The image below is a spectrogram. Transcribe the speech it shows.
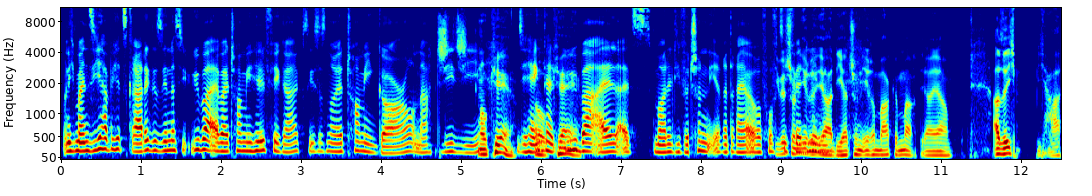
Und ich meine, sie habe ich jetzt gerade gesehen, dass sie überall bei Tommy Hilfiger, sie ist das neue Tommy Girl nach Gigi. Okay. Sie hängt okay. halt überall als Model, die wird schon ihre 3,50 Euro Die wird schon verdienen. ihre, ja, die hat schon ihre Mark gemacht, ja, ja. Also ich, ja,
